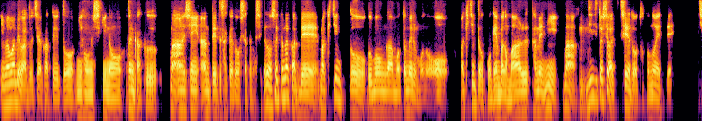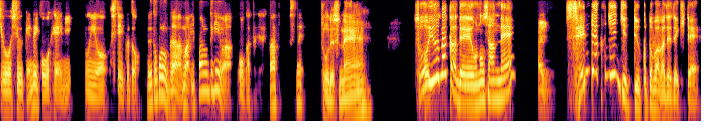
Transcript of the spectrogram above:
今まではどちらかというと、日本式の、とにかく、まあ、安心安定って先ほどおっしゃってましたけど、そういった中で、まあ、きちんと部門が求めるものを、まあ、きちんとこう現場が回るために、まあうん、人事としては制度を整えて、中央集権で公平に運用していくというところが、まあ一般論的には多かったんじゃないかなと思いますね。そうですね。そういう中で、小野さんね、はい。戦略人事っていう言葉が出てきて、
